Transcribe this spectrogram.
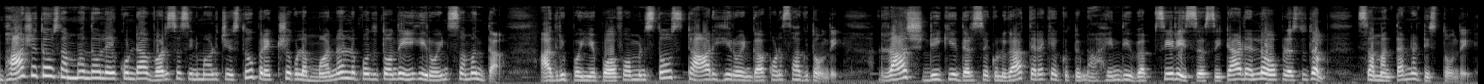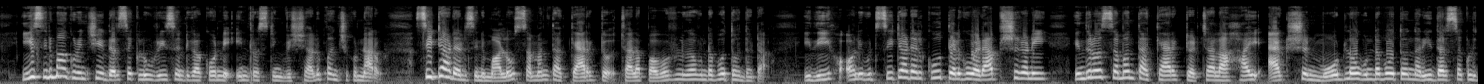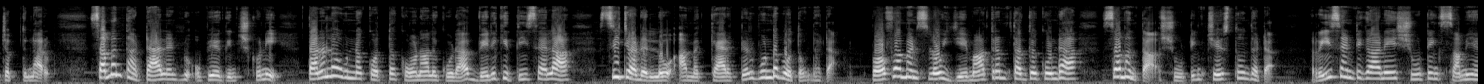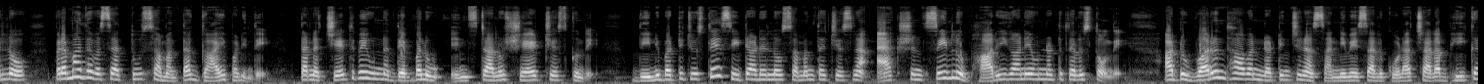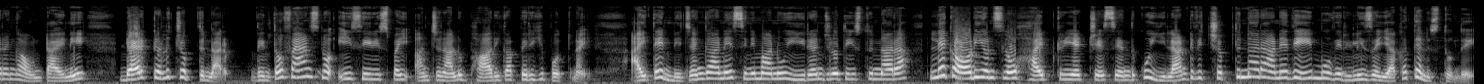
భాషతో సంబంధం లేకుండా వరుస సినిమాలు చేస్తూ ప్రేక్షకుల మన్ననలు పొందుతోంది హీరోయిన్ సమంత. అదిరిపోయే పర్ఫార్మెన్స్తో స్టార్ హీరోయిన్గా కొనసాగుతోంది. రాజ్ డీకే దర్శకులుగా తెరకెక్కుతున్న హిందీ వెబ్ సిరీస్ సిటాడెల్లో ప్రస్తుతం సమంత నటిస్తోంది. ఈ సినిమా గురించి దర్శకులు రీసెంట్గా కొన్ని ఇంట్రెస్టింగ్ విషయాలు పంచుకున్నారు. సిటాడెల్ సినిమాలో సమంత క్యారెక్టర్ చాలా పవర్ఫుల్గా ఉండబోతోందట. ఇది హాలీవుడ్ సిటాడెల్కు తెలుగు అడాప్షన్ అని. ఇందులో సమంత క్యారెక్టర్ చాలా హై యాక్షన్ మోడ్లో ఉండబోతోందని దర్శకులు చెప్తున్నారు. సమంత టాలెంట్ను ఉపయోగించుకుని తనలో ఉన్న కొత్త కోణాలు కూడా వెలికి తీసేలా సిటాడెల్లో ఆమె క్యారెక్టర్ ఉండబోతోందట. పర్ఫార్మెన్స్లో ఏమాత్రం తగ్గకుండా సమంత షూటింగ్ చేస్తోందట. రీసెంట్ గానే షూటింగ్ సమయంలో ప్రమాదవశాత్తు సమంత గాయపడింది. తన చేతిపై ఉన్న దెబ్బలు ఇన్స్టాలో షేర్ చేసుకుంది. దీన్ని బట్టి చూస్తే సీటాడెల్లో సమంత చేసిన యాక్షన్ సీన్లు భారీగానే ఉన్నట్టు తెలుస్తోంది. అటు వరుణ్ ధావన్ నటించిన సన్నివేశాలు కూడా చాలా భీకరంగా ఉంటాయని డైరెక్టర్లు చెప్తున్నారు. దీంతో ఫ్యాన్స్లో ఈ సిరీస్ పై అంచనాలు భారీగా పెరిగిపోతున్నాయి. అయితే నిజంగానే సినిమాను ఈ రేంజ్లో తీస్తున్నారా? లేక ఆడియన్స్లో హైప్ క్రియేట్ చేసేందుకు ఇలాంటివి చెప్తున్నారా అనేది మూవీ రిలీజ్ అయ్యాక తెలుస్తుంది.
